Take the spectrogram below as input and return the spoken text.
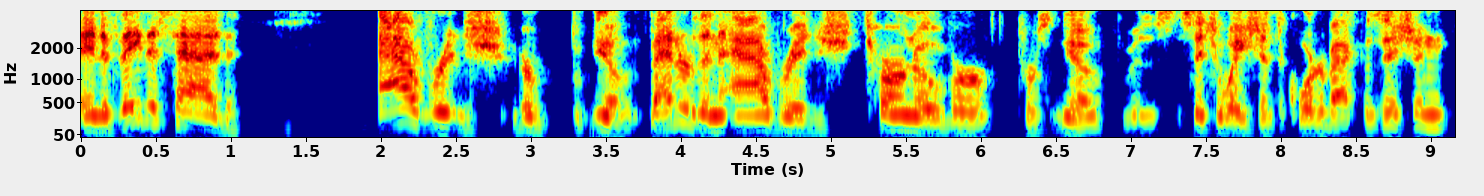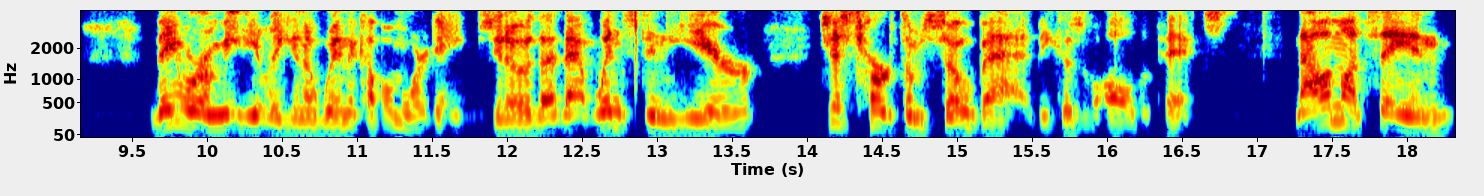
And if they just had average or you know better than average turnover per, you know situation at the quarterback position they were immediately going to win a couple more games. You know that that Winston year just hurt them so bad because of all the picks. Now i'm not saying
